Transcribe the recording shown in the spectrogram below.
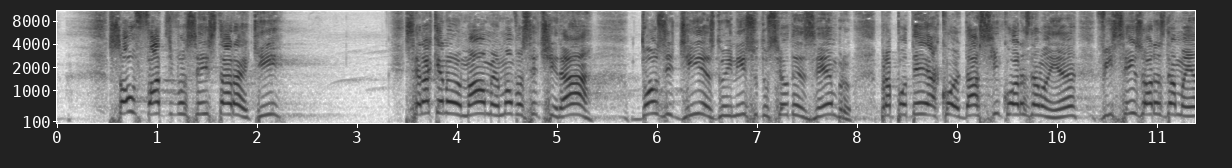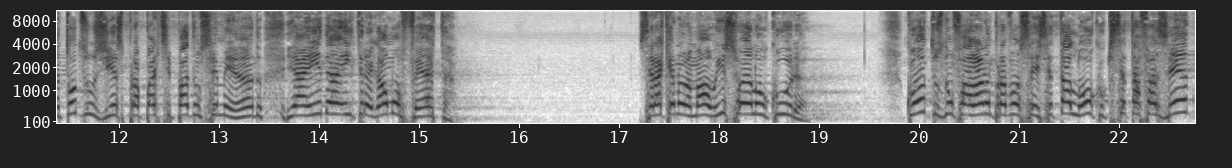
Só o fato de você estar aqui. Será que é normal, meu irmão, você tirar 12 dias do início do seu dezembro para poder acordar às 5 horas da manhã, vir 6 horas da manhã todos os dias para participar de um semeando e ainda entregar uma oferta? Será que é normal? Isso ou é loucura? Quantos não falaram para você, você está louco, o que você está fazendo?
